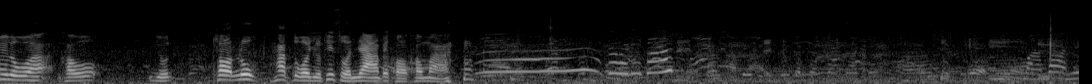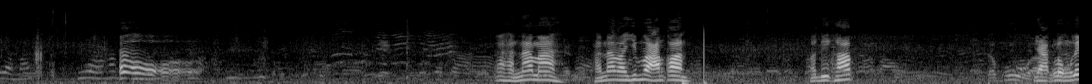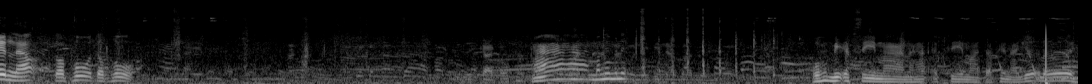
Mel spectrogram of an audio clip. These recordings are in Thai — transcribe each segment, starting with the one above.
ไม่รู้ฮะเขาอยู่คลอดลูกห้าตัวอยู่ที่สวนยางไปขอเขามาหมาบ้านนี่แหละมั้งเนี่ยค่ะเออเออเออเอออะหันหน้ามา หันหน้ามายิ้มหวานก่อนสวัสดีครับ ตัวผู้อยากลงเล่นแล้ว ตัวผู้ตัวผู้อ่ามานี่มานี่ โอ้ยมี FC มานะฮะ FC มาจากที่ไหนเยอะเลย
